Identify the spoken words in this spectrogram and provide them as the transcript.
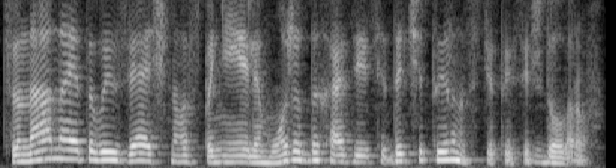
Цена на этого изящного спаниеля может доходить до 14 тысяч долларов.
